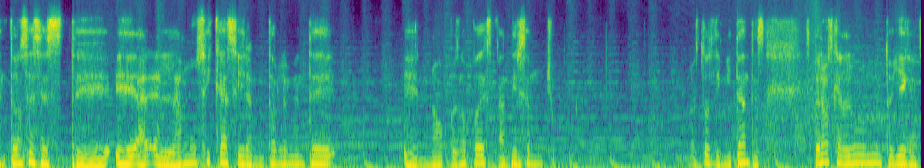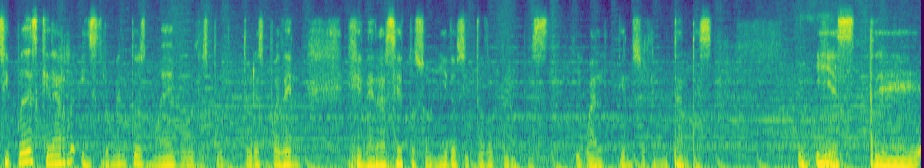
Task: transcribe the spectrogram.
Entonces, este, eh, la música, sí, lamentablemente, eh, no, pues no puede expandirse mucho nuestros limitantes. Esperemos que en algún momento lleguen. Sí, puedes crear instrumentos nuevos, los productores pueden generar ciertos sonidos y todo, pero pues igual tiene sus limitantes. Y este,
